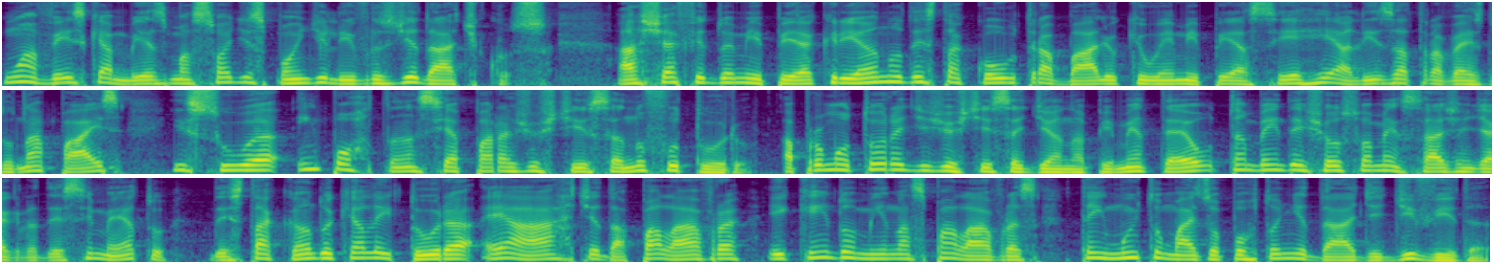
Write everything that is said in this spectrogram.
uma vez que a mesma só dispõe de livros didáticos. A chefe do MP Acriano destacou o trabalho que o MPAC realiza através do NAPAZ e sua importância para a justiça no futuro. A promotora de justiça Diana Pimentel também deixou sua mensagem de agradecimento, destacando que a leitura é a arte da palavra e quem domina as palavras tem muito mais oportunidade de vida.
